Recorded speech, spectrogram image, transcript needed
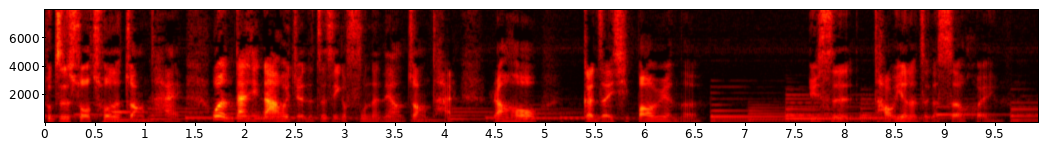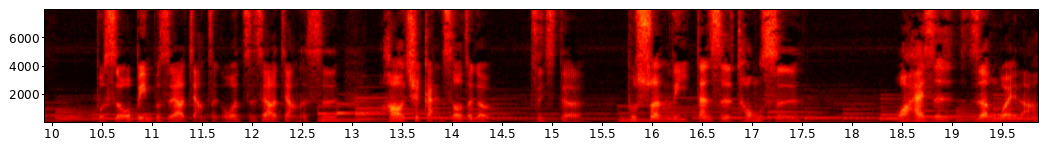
不知所措的状态。我很担心大家会觉得这是一个负能量状态，然后跟着一起抱怨了，于是讨厌了这个社会。不是，我并不是要讲这个，我只是要讲的是，好好去感受这个自己的不顺利，但是同时。我还是认为啦，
